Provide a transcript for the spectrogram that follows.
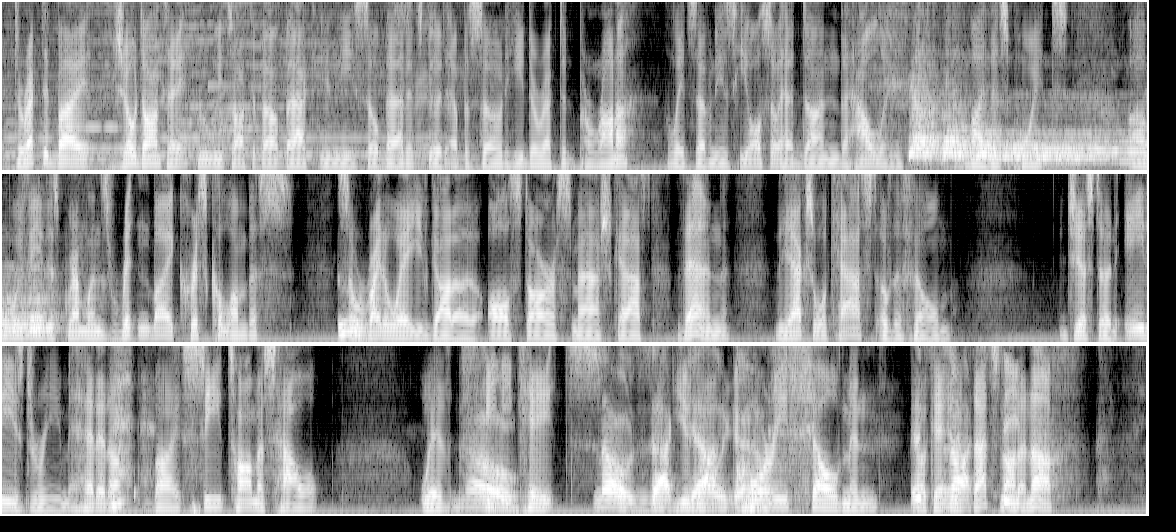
directed by Joe Dante, who we talked about back in the So Bad It's Good episode. He directed Piranha, the late 70s. He also had done The Howling by this point uh, movie. This Gremlins, written by Chris Columbus. So right away you've got an all-star smash cast. Then the actual cast of the film, just an '80s dream, headed up by C. Thomas Howell, with No. Phoebe Cates. No, Zach You Galligan. got Corey Feldman. It's okay, and if that's not enough,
